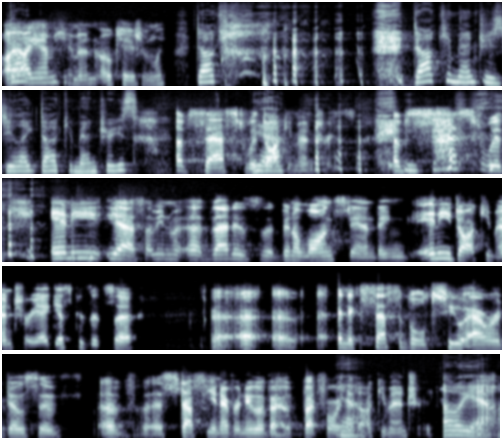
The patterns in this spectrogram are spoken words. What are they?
Doc- I, I, am human occasionally. Doc- documentaries. Do you like documentaries? Obsessed with yeah. documentaries. Obsessed with any. Yes, I mean uh, that has been a long-standing any documentary. I guess because it's a, a, a, an accessible two-hour dose of of uh, stuff you never knew about, but for yeah. the documentary. Oh yeah, yeah.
